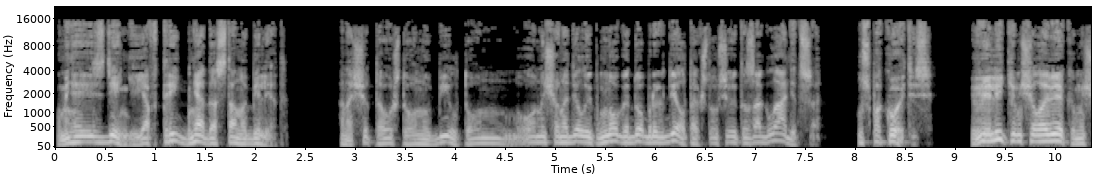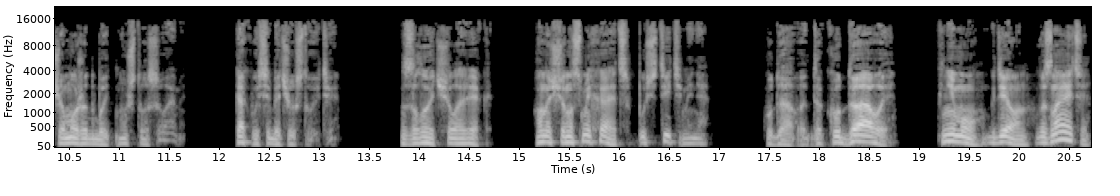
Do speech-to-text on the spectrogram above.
У меня есть деньги, я в три дня достану билет. А насчет того, что он убил, то он, он еще наделает много добрых дел, так что все это загладится. Успокойтесь. Великим человеком еще может быть. Ну что с вами? Как вы себя чувствуете? Злой человек. Он еще насмехается. Пустите меня. Куда вы? Да куда вы? К нему. Где он? Вы знаете?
